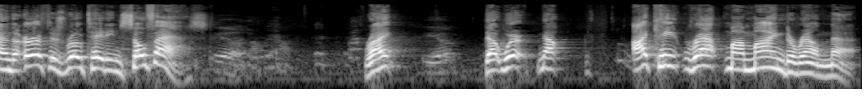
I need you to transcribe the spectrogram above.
And the earth is rotating so fast. Right? That we're now I can't wrap my mind around that.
